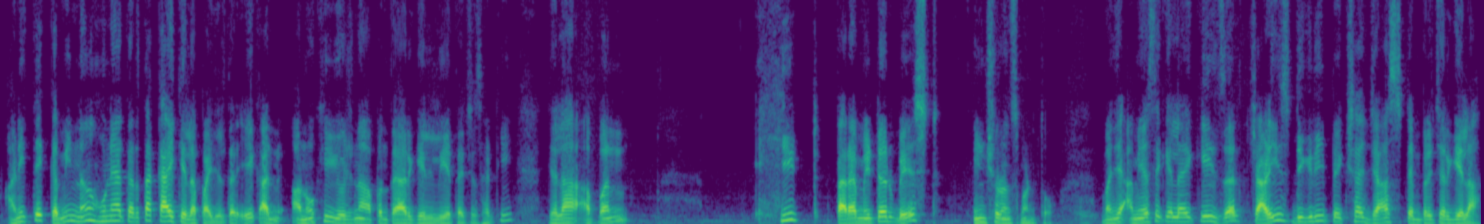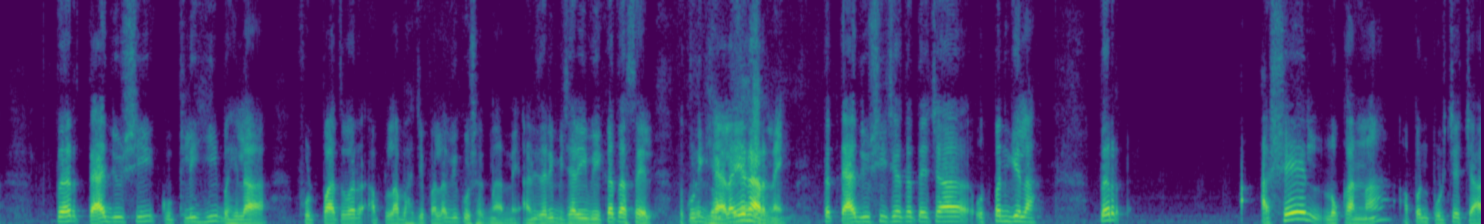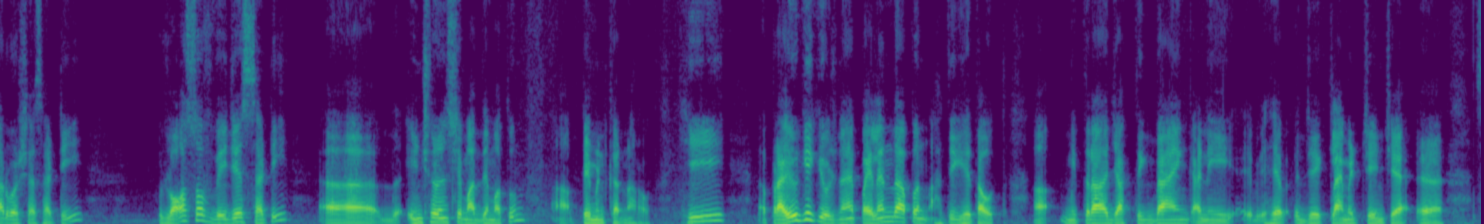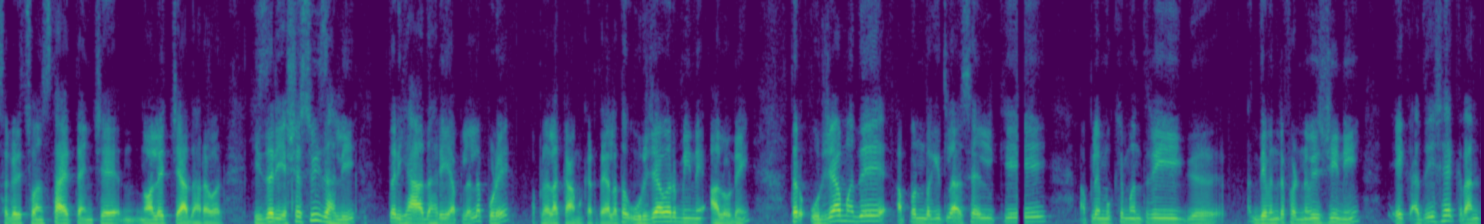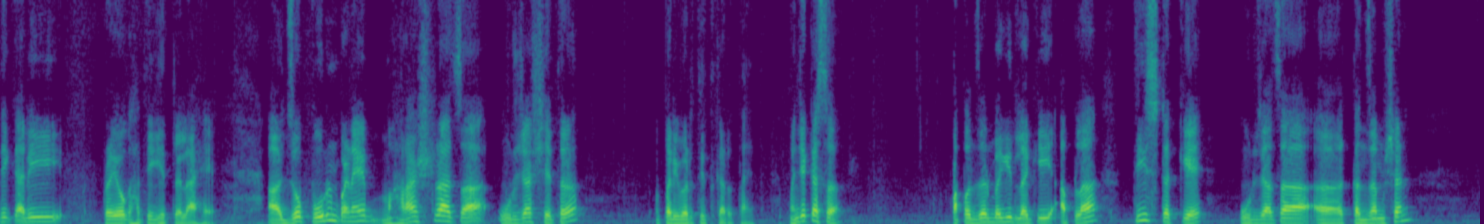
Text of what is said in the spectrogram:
आणि ते कमी न होण्याकरता काय केलं पाहिजे? तर एक अन अनोखी योजना आपण तयार केलेली आहे त्याच्यासाठी ज्याला आपण हीट पॅरामीटर बेस्ड इन्शुरन्स म्हणतो. म्हणजे आम्ही असं केलं आहे की जर चाळीस डिग्रीपेक्षा जास्त टेम्परेचर गेला तर त्या दिवशी कुठलीही महिला फुटपाथवर आपला भाजीपाला विकू शकणार नाही. आणि जरी बिचारी विकत असेल तर कुणी घ्यायला येणार नाही. तर त्या दिवशीचे तर त्याच्या उत्पन्न गेला. तर असे लोकांना आपण पुढच्या चार वर्षासाठी लॉस ऑफ वेजेससाठी इन्शुरन्सच्या माध्यमातून पेमेंट करणार आहोत. ही प्रायोगिक योजना आहे. पहिल्यांदा आपण हाती घेत आहोत. मित्रा जागतिक बँक आणि हे जे क्लायमेट चेंजचे सगळे संस्था आहेत त्यांचे नॉलेजच्या आधारावर ही जर यशस्वी झाली तर ह्या आधारे आपल्याला पुढे आपल्याला काम करता येईल. आता ऊर्जावर मी ने- आलो नाही. तर ऊर्जामध्ये आपण बघितलं असेल की आपले मुख्यमंत्री देवेंद्र फडणवीसजींनी एक अतिशय क्रांतिकारी प्रयोग हाती घेतलेला आहे. जो पूर्णपणे महाराष्ट्राचा ऊर्जा क्षेत्र परिवर्तित करतायत. म्हणजे कसं? आपण जर बघितलं की आपला तीस टक्के ऊर्जाचा कन्झम्पशन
